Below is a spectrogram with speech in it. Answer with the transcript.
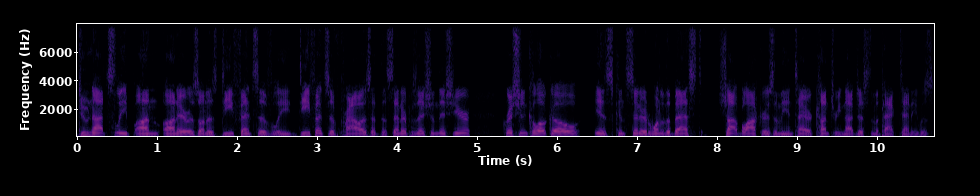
do not sleep on, on Arizona's defensively defensive prowess at the center position this year. Christian Koloko is considered one of the best shot blockers in the entire country, not just in the Pac-10. He was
